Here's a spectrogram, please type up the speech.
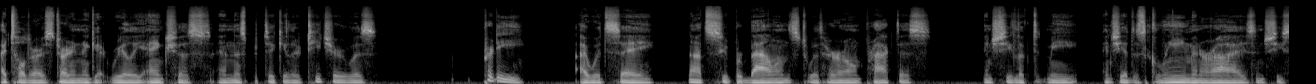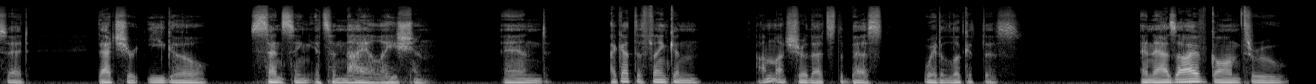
I told her I was starting to get really anxious. And this particular teacher was pretty, I would say, not super balanced with her own practice. And she looked at me and she had this gleam in her eyes and she said, That's your ego sensing its annihilation. And I got to thinking, I'm not sure that's the best way to look at this. And as I've gone through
